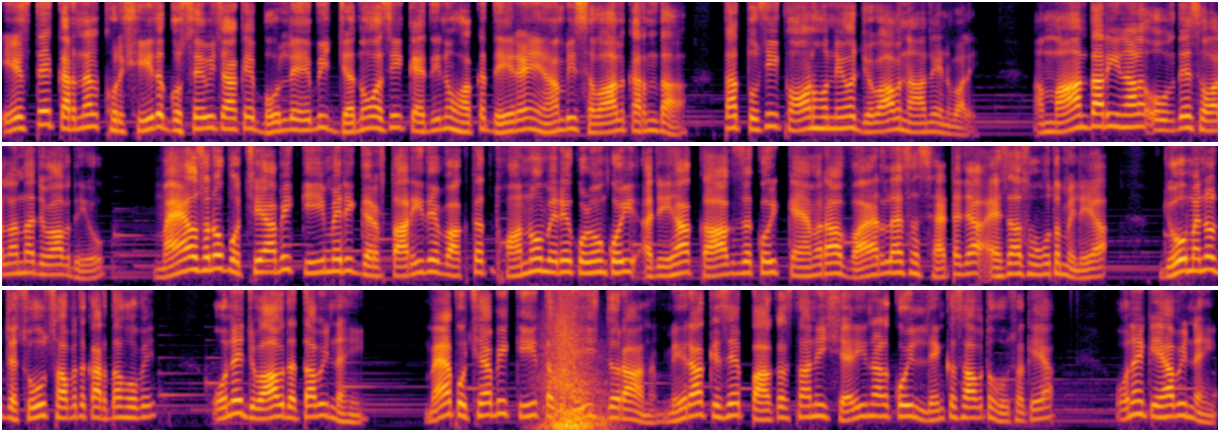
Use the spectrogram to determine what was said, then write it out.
ਇਸ ਤੇ ਕਰਨਲ ਖੁਰਸ਼ੀਦ ਗੁੱਸੇ ਵਿੱਚ ਆ ਕੇ ਬੋਲੇ ਵੀ ਜਦੋਂ ਅਸੀਂ ਕੈਦੀ ਨੂੰ ਹੱਕ ਦੇ ਰਹੇ ਹਾਂ ਵੀ ਸਵਾਲ ਕਰਨ ਦਾ, ਤਾਂ ਤੁਸੀਂ ਕੌਣ ਹੁੰਨੇ ਹੋ ਜਵਾਬ ਨਾ ਦੇਣ ਵਾਲੇ? ਇਮਾਨਦਾਰੀ ਨਾਲ ਉਹਦੇ ਸਵਾਲਾਂ ਦਾ ਜਵਾਬ ਦਿਓ। ਮੈਂ ਉਸ ਨੂੰ ਪੁੱਛਿਆ ਵੀ ਕੀ ਮੇਰੀ ਗ੍ਰਿਫਤਾਰੀ ਦੇ ਵਕਤ ਤੁਹਾਨੂੰ ਮੇਰੇ ਕੋਲੋਂ ਕੋਈ ਅਜਿਹਾ ਕਾਗਜ਼, ਕੋਈ ਕੈਮਰਾ, ਵਾਇਰਲੈਸ ਸੈੱਟ ਜਾਂ ਐਸਾ ਸਬੂਤ ਮਿਲਿਆ, ਜੋ ਮੈਨੂੰ ਜਸੂਸ ਸਾਬਤ ਕਰਦਾ ਹੋਵੇ? ਉਹਨੇ ਜਵਾਬ ਦਿੱਤਾ ਵੀ ਨਹੀਂ। ਮੈਂ ਪੁੱਛਿਆ ਵੀ ਕੀ ਤਫਤੀਸ਼ ਦੌਰਾਨ ਮੇਰਾ ਕਿਸੇ ਪਾਕਿਸਤਾਨੀ ਸ਼ਹਿਰੀ ਨਾਲ ਕੋਈ ਲਿੰਕ ਸਾਬਤ ਹੋ ਸਕਿਆ? ਉਹਨੇ ਕਿਹਾ ਵੀ ਨਹੀਂ।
